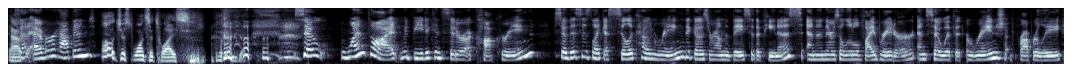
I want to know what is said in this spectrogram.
Has that ever happened? Oh, just once or twice. so, one thought would be to consider a cock ring so this is like a silicone ring that goes around the base of the penis, and then there's a little vibrator. And so if it arranged properly,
